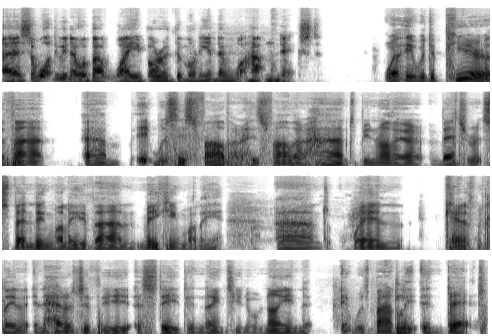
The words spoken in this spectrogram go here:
Uh, so, what do we know about why he borrowed the money and then what happened next? Well, it would appear that um, it was his father. His father had been rather better at spending money than making money. And when Kenneth MacLean inherited the estate in 1909, it was badly in debt.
